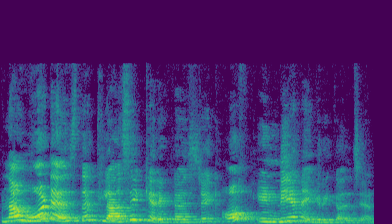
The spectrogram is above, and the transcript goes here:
Now what is the classic characteristic of Indian agriculture?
